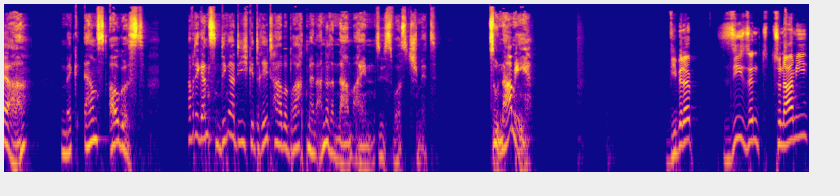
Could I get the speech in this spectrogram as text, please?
Ja, Mac Ernst August. Aber die ganzen Dinger, die ich gedreht habe, brachten mir einen anderen Namen ein, Süßwurst Schmidt. Tsunami. Wie bitte? Sie sind Tsunami?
